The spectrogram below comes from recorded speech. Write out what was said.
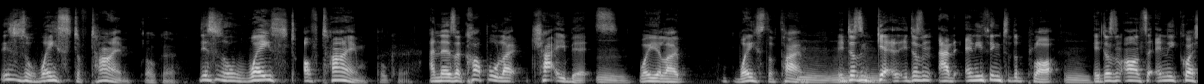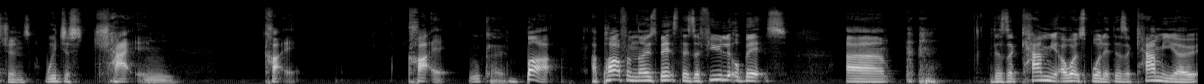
this is a waste of time. Okay. This is a waste of time. Okay. And there's a couple like chatty bits mm. where you're like, waste of time. Mm, mm, it doesn't get it doesn't add anything to the plot. It doesn't answer any questions. We're just chatting. Cut it. Cut it. Okay. But apart from those bits, there's a few little bits. Um, there's a cameo. I won't spoil it. There's a cameo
